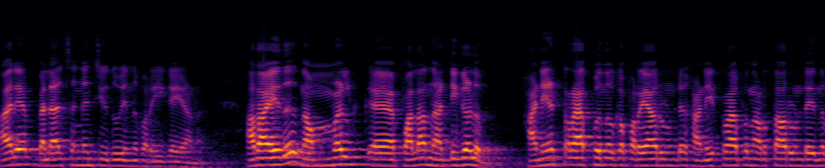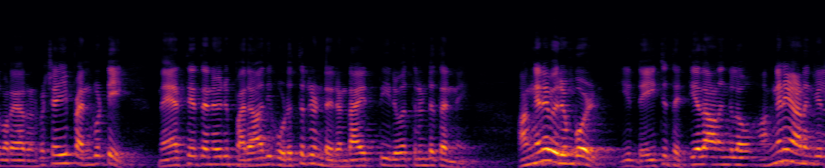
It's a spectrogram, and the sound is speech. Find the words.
അവരെ ബലാത്സംഗം ചെയ്തു എന്ന് പറയുകയാണ്. അതായത് നമ്മൾ പല നടികളും ഹണി ട്രാപ്പ് എന്നൊക്കെ പറയാറുണ്ട് ഹണി ട്രാപ്പ് നടത്താറുണ്ട് എന്ന് പറയാറുണ്ട്. പക്ഷേ ഈ പെൺകുട്ടി നേരത്തെ തന്നെ ഒരു പരാതി കൊടുത്തിട്ടുണ്ട് രണ്ടായിരത്തി ഇരുപത്തിരണ്ട് തന്നെ. അങ്ങനെ വരുമ്പോൾ ഈ ഡേറ്റ് തെറ്റിയതാണെങ്കിലോ അങ്ങനെയാണെങ്കിൽ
